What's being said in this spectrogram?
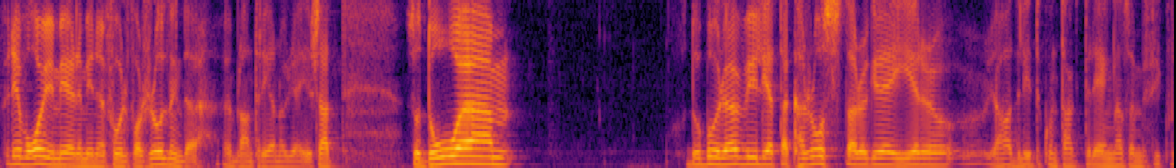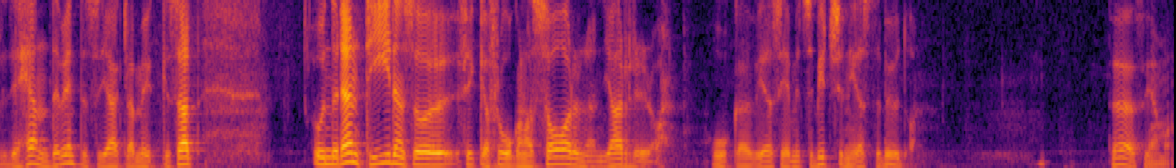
för det var ju mer eller mindre en fullfartsrullning där eh, bland trän och grejer. Så, att, så då, ehm, då började vi leta kaross där och grejer. Och jag hade lite kontakter i England så vi fick, det hände väl inte så jäkla mycket. Så att under den tiden så fick jag frågan av Saarinen, Jari då, åka VRC Mitsubishi i Österby då. Det ser man.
